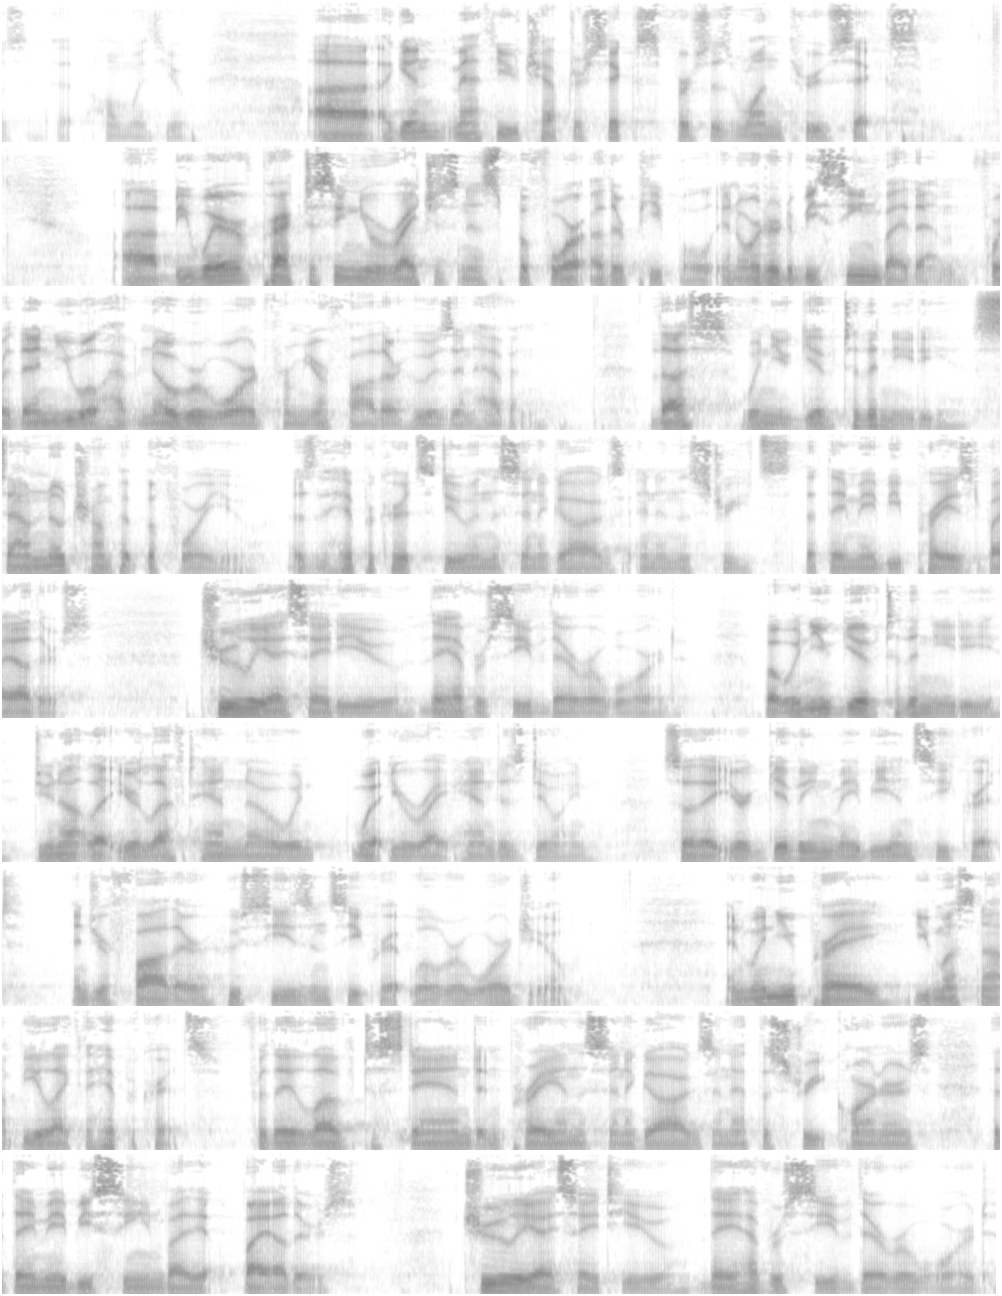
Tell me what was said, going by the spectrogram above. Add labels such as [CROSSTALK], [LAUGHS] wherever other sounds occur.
those at home with you. Uh, again, Matthew chapter 6, verses 1 through 6. Uh, Beware of practicing your righteousness before other people in order to be seen by them, for then you will have no reward from your Father who is in heaven. Thus, when you give to the needy, sound no trumpet before you, as the hypocrites do in the synagogues and in the streets, that they may be praised by others. Truly I say to you, they have received their reward. But when you give to the needy, do not let your left hand know what your right hand is doing, so that your giving may be in secret, and your Father, who sees in secret, will reward you. And when you pray, you must not be like the hypocrites, for they love to stand and pray in the synagogues and at the street corners, that they may be seen by, by others. Truly I say to you, they have received their reward.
